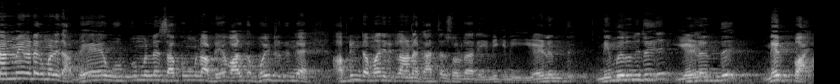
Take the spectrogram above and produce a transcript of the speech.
நன்மையும் நடக்க மாட்டேது அப்படியே உப்பும் இல்ல சப்பும் இல்ல அப்படியே வாழ்க்கை போயிட்டு இருக்குங்க. அப்படின்ற மாதிரி இருக்கலாம். ஆனா கத்தர் சொல்றாரு இன்னைக்கு நீ எழுந்து நிமிர்ந்து எழுந்து நிற்பாய்.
